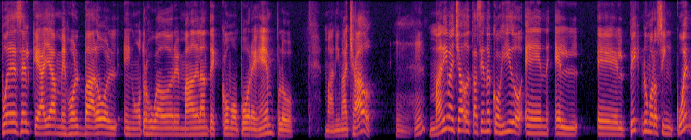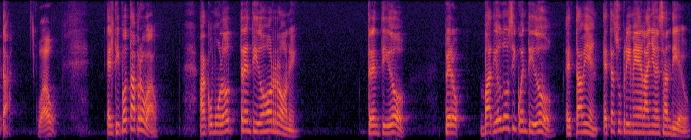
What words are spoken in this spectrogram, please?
puede ser que haya mejor valor en otros jugadores más adelante, como por ejemplo Manny Machado. Manny Machado está siendo escogido en el, el pick número 50. Wow. El tipo está aprobado. Acumuló 32 horrones. 32. Pero batió 252. Está bien. Este es su primer año en San Diego.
